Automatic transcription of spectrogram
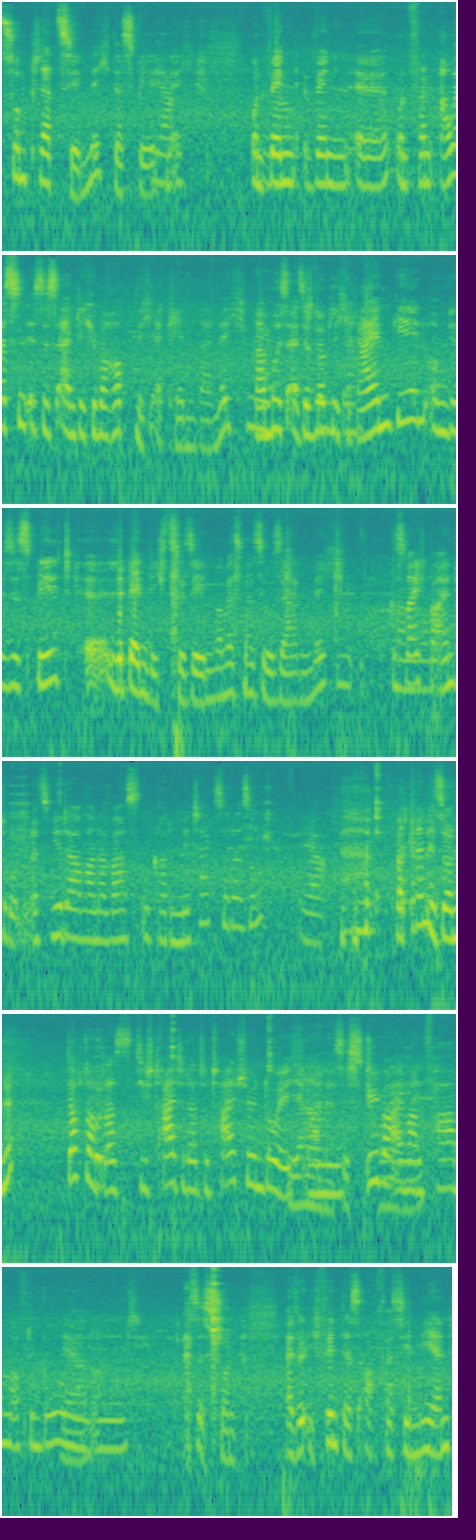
zum Platz hin, nicht das Bild, ja. nicht? Und wenn, wenn, äh, und von außen ist es eigentlich überhaupt nicht erkennbar, nicht? Man nee, muss also stimmt, wirklich ja. reingehen, um dieses Bild äh, lebendig zu sehen, wollen wir es mal so sagen, nicht? Das war echt beeindruckend. Als wir da waren, da war es gerade mittags oder so. Ja. War keine Sonne? Doch, doch, das, die strahlte da total schön durch. Ja, und das ist toll. Überall waren Farben auf dem Boden ja. und. Das ist schon. Also ich finde das auch faszinierend,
